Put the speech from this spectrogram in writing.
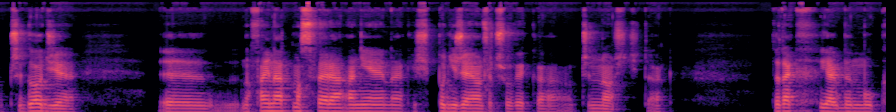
y, przygodzie. Y, No, fajna atmosfera, a nie na jakieś poniżające człowieka czynności, tak? To tak jakbym mógł,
